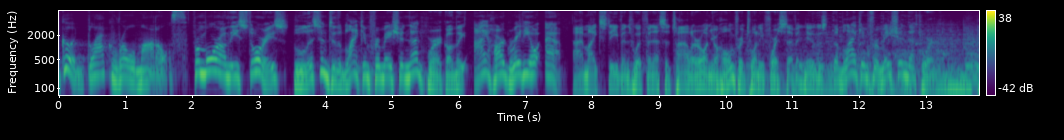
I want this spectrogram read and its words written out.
Good black role models. For more on these stories, listen to the Black Information Network on the iHeartRadio app. I'm Mike Stevens with Vanessa Tyler on your home for 24-7 News, the Black Information Network.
